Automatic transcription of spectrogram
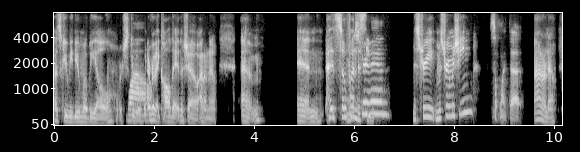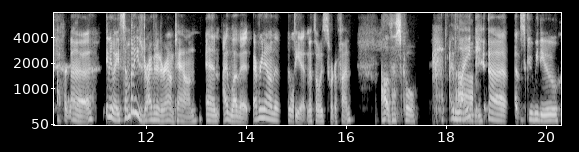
a Scooby Doo mobile or Scooby, Wow. whatever they called it in the show. I don't know. Um, and it's so fun Mystery to see Man? mystery mystery machine. something like that. I don't know. I forget. Uh, anyway, somebody's driving it around town, and I love it. Every now and then we'll see it, and it's always sort of fun. oh, that's cool. I like Um, uh, Scooby Doo,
